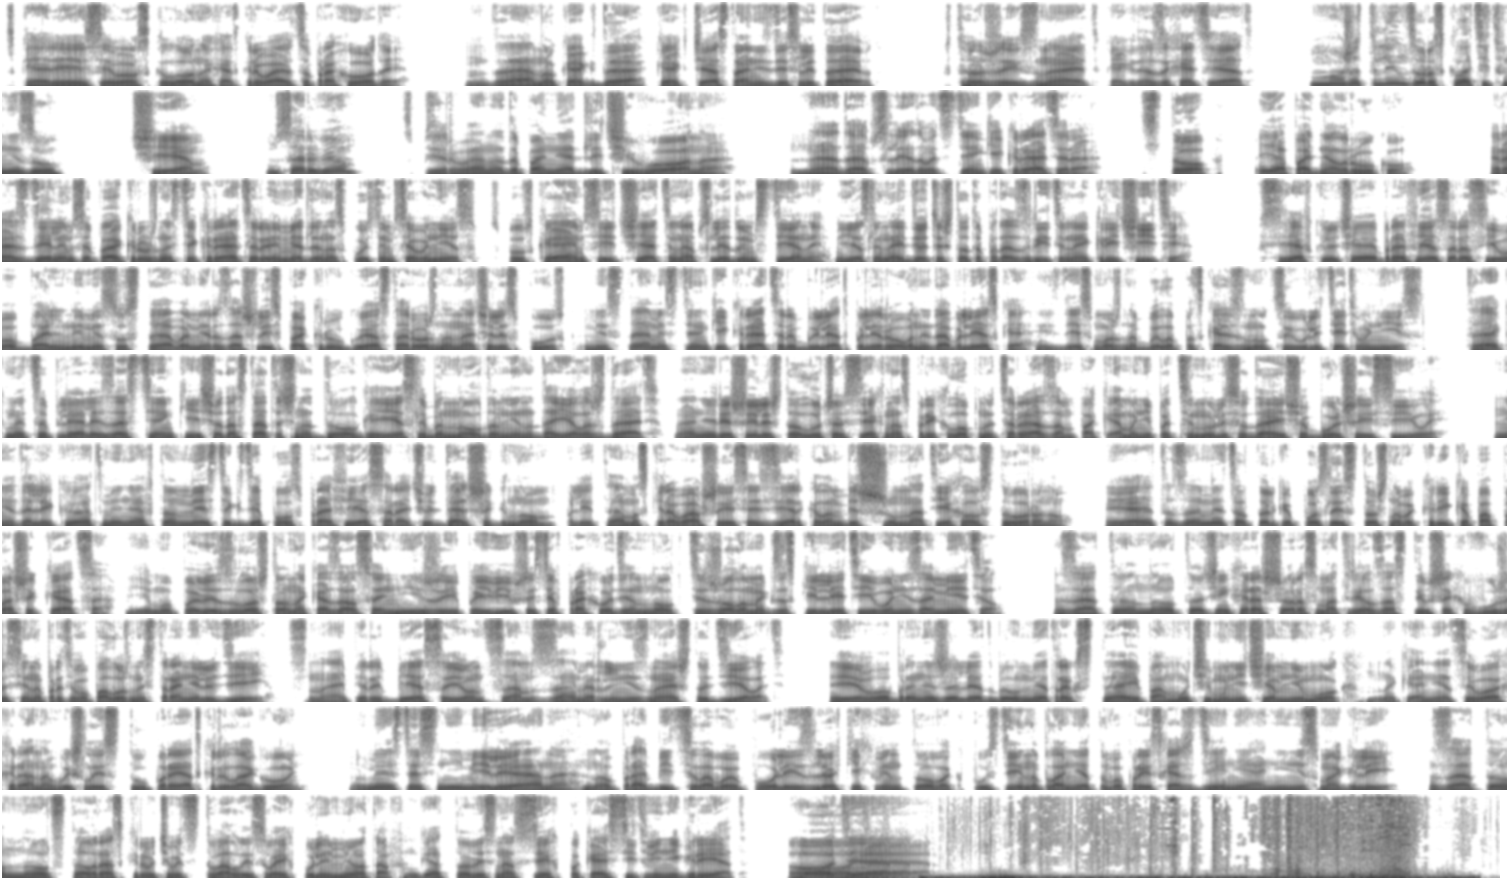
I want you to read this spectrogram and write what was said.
Скорее всего, в склонах открываются проходы. Да, но когда? Как часто они здесь летают? Кто же их знает, когда захотят? Может, линзу расколотить внизу? Чем? Взорвем? Сперва надо понять, для чего она. Надо обследовать стенки кратера. Стоп! Я поднял руку. Разделимся по окружности кратера и медленно спустимся вниз. Спускаемся и тщательно обследуем стены. Если найдете что-то подозрительное, кричите. Все, включая профессора с его больными суставами, разошлись по кругу и осторожно начали спуск. Местами стенки кратера были отполированы до блеска, и здесь можно было подскользнуться и улететь вниз. Так мы цеплялись за стенки еще достаточно долго, если бы Нолдам не надоело ждать. Они решили, что лучше всех нас прихлопнуть разом, пока мы не подтянули сюда еще большие силы. Недалеко от меня, в том месте, где полз профессор, а чуть дальше гном, плита, маскировавшаяся зеркалом, бесшумно отъехала в сторону. Я это заметил только после истошного крика папаши Каца. Ему повезло, что он оказался ниже, и появившийся в проходе Нолт в тяжелом экзоскелете его не заметил. Зато Нолт очень хорошо рассмотрел застывших в ужасе на противоположной стороне людей. Снайперы беса и он сам замерли, не зная, что делать. Его бронежилет был метрах в ста и помочь ему ничем не мог. Наконец его охрана вышла из ступора и открыла огонь. Вместе с ними Илиана, но пробить силовое поле из легких винтовок, пусть и инопланетного происхождения, они не смогли. Зато Нолд стал раскручивать стволы своих пулеметов, готовясь нас всех покосить винегрет. «Одер!»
